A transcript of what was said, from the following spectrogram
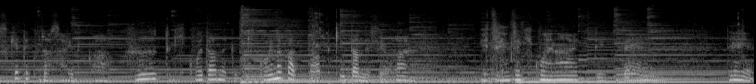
助けてください」とか「ふー」って聞こえたんだけど聞こえなかったって聞いたんですよ、はい。え全然聞こえないって言って、でえ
